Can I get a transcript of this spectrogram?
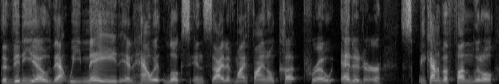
the video that we made and how it looks inside of my Final Cut Pro editor. This will be kind of a fun little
